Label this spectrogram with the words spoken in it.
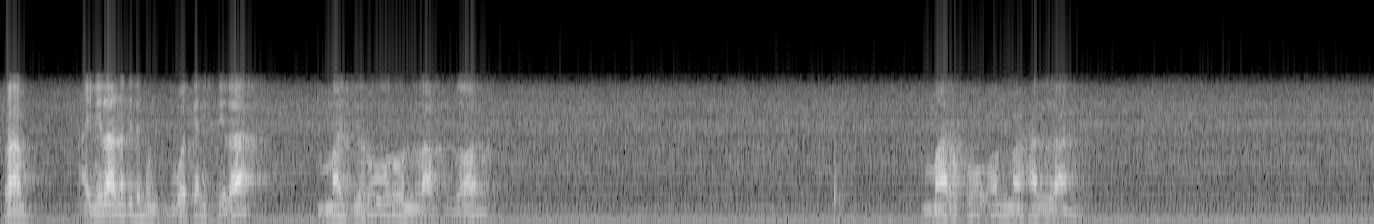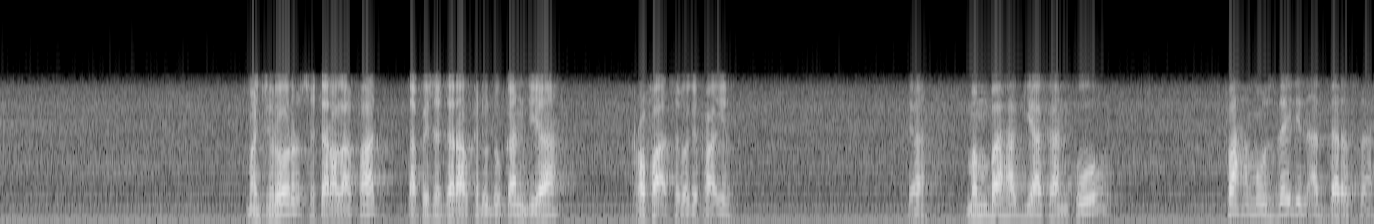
Paham? Nah, inilah nanti dibuatkan istilah majrurun lafzon marfu'un mahallan. Majrur secara lafat tapi secara kedudukan dia rofa sebagai fa'il. Ya. Membahagiakanku fahmu Zaidin ad-darsa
